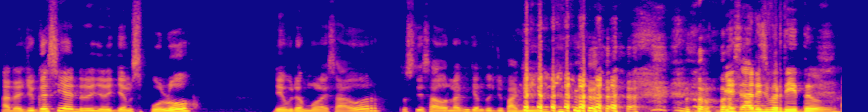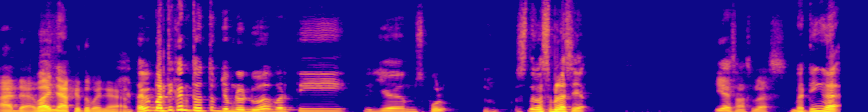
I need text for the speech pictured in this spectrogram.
ada juga sih ya dari, dari jam 10 dia udah mulai sahur, terus dia sahur lagi jam 7 pagi. Biasa ada seperti itu. ada, banyak itu banyak. Tapi berarti kan tutup jam 22 berarti jam 10 setengah 11 ya? Iya, setengah 11. Berarti nggak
